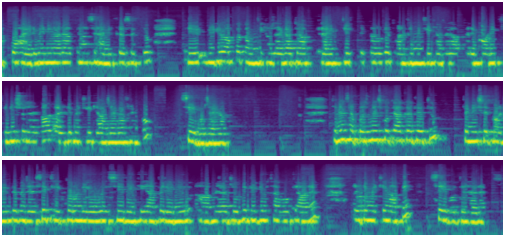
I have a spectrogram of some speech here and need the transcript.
आपको हाइड में नहीं आ रहा है आप यहाँ से हाइड कर सकते हो। ये वीडियो आपका कंप्लीट हो जाएगा तो आप राइट क्लिक पे करोगे तो अल्टीमेटली क्या हो जाएगा, आपका रिकॉर्डिंग फिनिश हो जाएगा, और अल्टीमेटली क्या हो जाएगा फ्रेंड को सेव हो जाएगा। तो मैं सपोज़ मैं इसको क्या कर देती हूँ फिनिश रिकॉर्डिंग पे मैं जैसे क्लिक करूँगी यू विल सी देखिए यहाँ पे रीडियो मेरा जो भी वीडियो था वो क्या है अल्टीमेटली वहाँ पे सेव होते जा रहा है।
